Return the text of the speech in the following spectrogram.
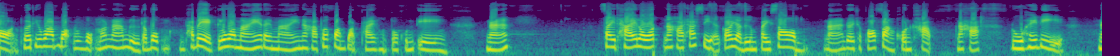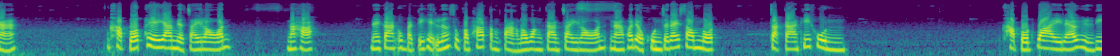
ก่อนเพื่อที่ว่าระบบหม้อน้ำหรือระบบพระเบรกรั่วไหมอะไรไหมนะคะ เพื่อความปลอดภัยของตัวคุณเองนะไฟท้ายรถนะคะ ถ้าเสียก็อย่าลืมไปซ่อมนะ โดยเฉพาะฝั่งคนขับนะคะ ดูให้ดีนะ ขับรถพยายามอย่าใจร้อนนะคะ ในการอุบัติเหตุเรื่องสุขภาพต่างๆ ระวังการใจร้อนนะ เพราะเดี๋ยวคุณจะได้ซ่อมรถจากการที่คุณ ขับรถไวแล้วอยู่ดี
